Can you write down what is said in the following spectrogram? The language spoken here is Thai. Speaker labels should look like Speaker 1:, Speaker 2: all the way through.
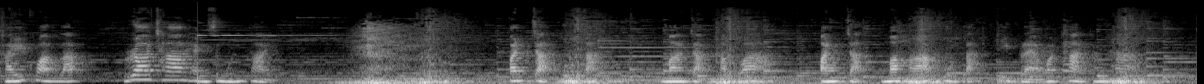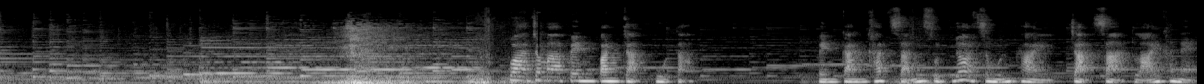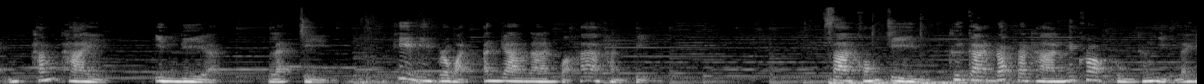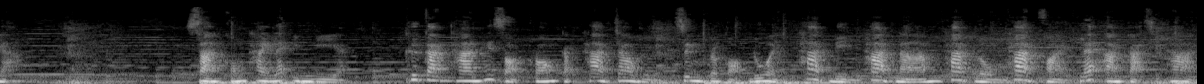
Speaker 1: ไขความลับ ราชาแห่งสมุนไพร ปัญจภูตะมาจากคำว่า ปัญจมหาภูตะที่แปลว่าธาตุทั้งห้ากว่าจะมาเป็นปัญจภูตะ เป็นการคัดสรรสุดยอดสมุนไพรจากศาสตร์หลายแขนงทั้งไทย อินเดีย และจีน ที่มีประวัติอันยาวนานกว่า 5,000 ปี ศาสตร์ของจีนคือการรับประทานให้ครอบคลุมทั้งหญิงและหยาง ศาสตร์ของไทยและอินเดีย คือการทานให้สอดคล้องกับธาตุเจ้าเรือนซึ่งประกอบด้วยธาตุดินธาตุน้ำธาตุลมธาตุไฟและอากาศธาตุ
